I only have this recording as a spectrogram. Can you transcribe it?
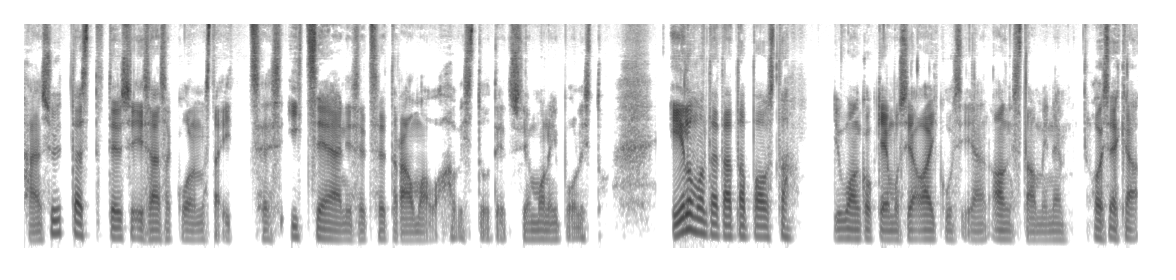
hän syyttää sitten tietysti isänsä kuolemasta itse, itseään, ja sitten se trauma vahvistuu tietysti ja monipuolistuu. Ilman tätä tapausta Juvan kokemus ja aikuisiän angstaaminen olisi ehkä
